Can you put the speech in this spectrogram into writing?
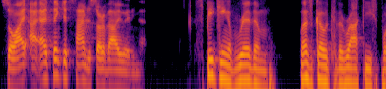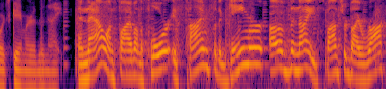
So I, I think it's time to start evaluating that. Speaking of rhythm, Let's go to the ROK Esports Gamer of the Night. And now on Five on the Floor, it's time for the Gamer of the Night, sponsored by ROK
